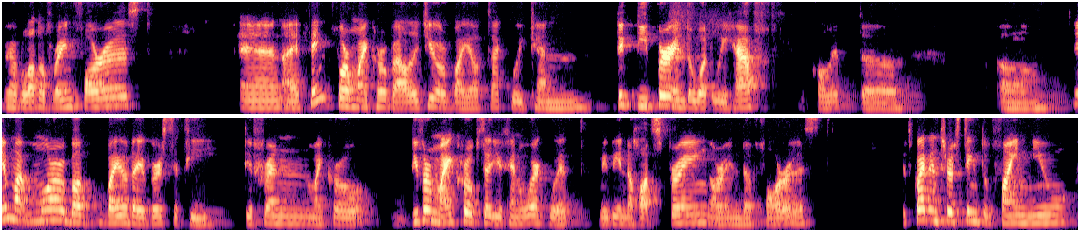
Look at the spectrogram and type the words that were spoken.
We have a lot of rainforest, and I think for microbiology or biotech, we can dig deeper into what we have. We call it the um, yeah, more about biodiversity, different micro, different microbes that you can work with, maybe in the hot spring or in the forest. It's quite interesting to find new,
